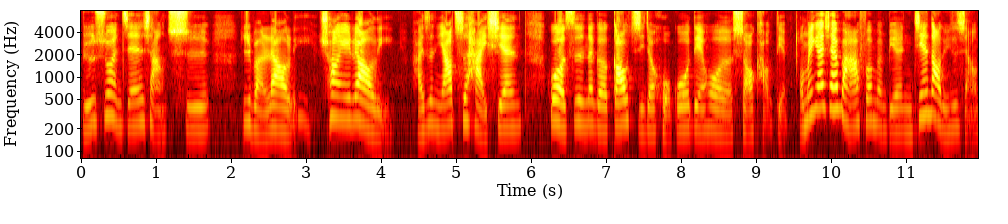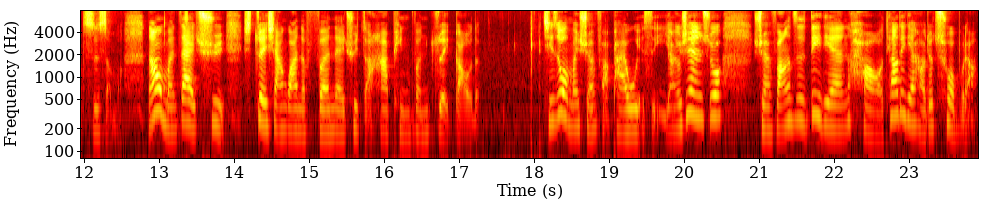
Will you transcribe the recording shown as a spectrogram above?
比如说，你今天想吃。日本料理、创意料理，还是你要吃海鲜，或者是那个高级的火锅店或者烧烤店？我们应该先把它分门别类。你今天到底是想要吃什么？然后我们再去最相关的分类去找它评分最高的。其实我们选法拍屋也是一样。有些人说选房子地点好，挑地点好就错不了。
